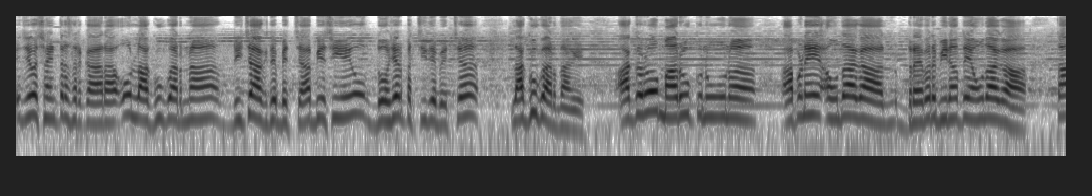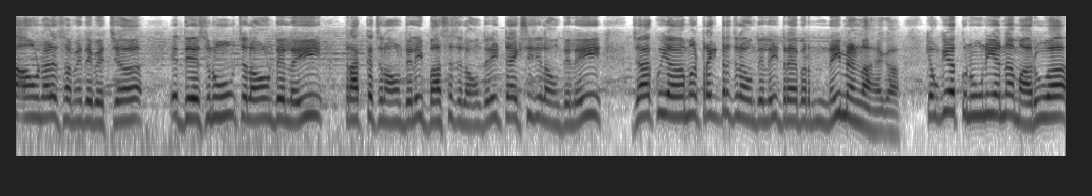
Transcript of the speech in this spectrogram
ਇਹ ਜੋ ਸੈਂਟਰ ਸਰਕਾਰ ਆ, ਉਹ ਲਾਗੂ ਕਰਨਾ ਦੀ ਝਾਕ ਦੇ ਵਿੱਚ ਆ ਵੀ ਅਸੀਂ ਇਹ ਉਹ 2025 ਦੇ ਵਿੱਚ ਲਾਗੂ ਕਰ ਦਾਂਗੇ। ਅਗਰ ਉਹ ਮਾਰੂ ਕਾਨੂੰਨ ਆਪਣੇ ਆਉਂਦਾਗਾ, ਡਰਾਈਵਰ ਵੀਰਾਂ ਤੇ ਆਉਂਦਾਗਾ, ਤਾਂ ਆਉਣ ਵਾਲੇ ਸਮੇਂ ਦੇ ਵਿੱਚ ਇਹ ਦੇਸ਼ ਨੂੰ ਚਲਾਉਣ ਦੇ ਲਈ, ਟਰੱਕ ਚਲਾਉਣ ਦੇ ਲਈ, ਬੱਸ ਚਲਾਉਣ ਦੇ ਲਈ, ਟੈਕਸੀ ਚਲਾਉਣ ਦੇ ਲਈ ਜਾਂ ਕੋਈ ਆਮ ਟਰੈਕਟਰ ਚਲਾਉਣ ਦੇ ਲਈ ਡਰਾਈਵਰ ਨਹੀਂ ਮਿਲਣਾ ਹੈਗਾ। ਕਿਉਂਕਿ ਇਹ ਕਾਨੂੰਨ ਹੀ ਇੰਨਾ ਮਾਰੂ ਆ,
